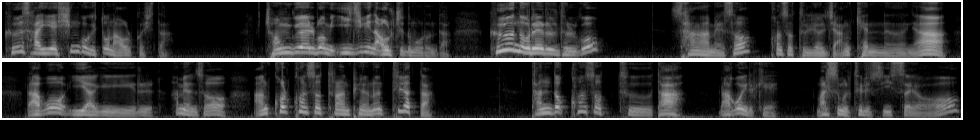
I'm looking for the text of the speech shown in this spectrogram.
그 사이에 신곡이 또 나올 것이다. 정규 앨범 2집이 나올지도 모른다. 그 노래를 들고 상암에서 콘서트를 열지 않겠느냐라고 이야기를 하면서 앙콜 콘서트라는 표현은 틀렸다. 단독 콘서트다라고 이렇게 말씀을 드릴 수 있어요.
